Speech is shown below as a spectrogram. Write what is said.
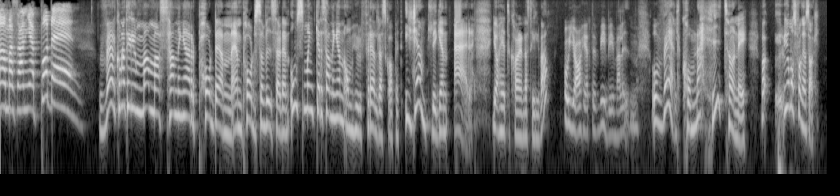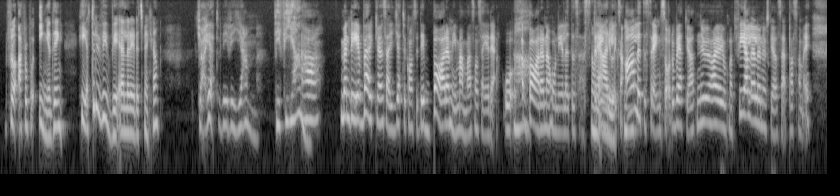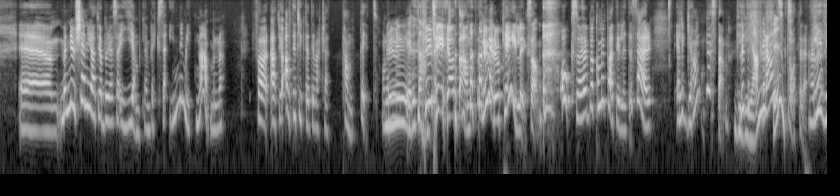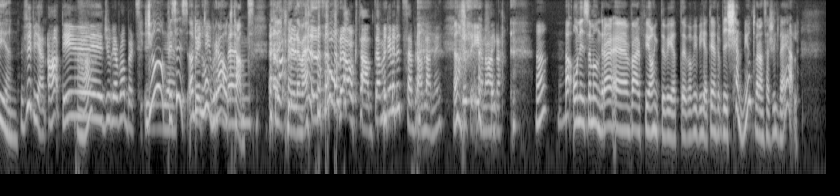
Mamma Sanja-podden! Välkomna till Mamma sanningar-podden. En podd som visar den osminkade sanningen om hur föräldraskapet egentligen är. Jag heter Karin da Silva. Och jag heter Vivi Wallin. Och välkomna hit hörni! Va- Jag måste fråga en sak. Förlåt, apropå ingenting. Heter du Vivi eller är det ett smeknamn? Jag heter Vivian. Vivian? Ja. Men det är verkligen så här jättekonstigt. Det är bara min mamma som säger det. Och bara när hon är lite så här sträng. Liksom. Mm. Ja, lite sträng så. Då vet jag att nu har jag gjort något fel eller nu ska jag så passa mig. Eh, men nu känner jag att jag börjar så här egentligen växa in i mitt namn. För att jag alltid tyckte att det varit så här tantigt. Och Men nu är du tant. nu är jag tant. Nu är det okej liksom. Och så har jag kommit på att det är lite så här elegant nästan. Vivian lite är franskt fint. låter det. Eller? Vivian. Vivian, ja det är ju Ja. Julia Roberts. i, Ja, eh, precis. Ja, du är en hora och tant. Det med. Precis, hora och tant. Ja men det är väl lite så här bra blandning. Lite ena och andra. Ja. Ja, och ni som undrar eh, varför jag inte vet eh, vad Vivi heter egentligen, vi känner ju inte varandra särskilt väl.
